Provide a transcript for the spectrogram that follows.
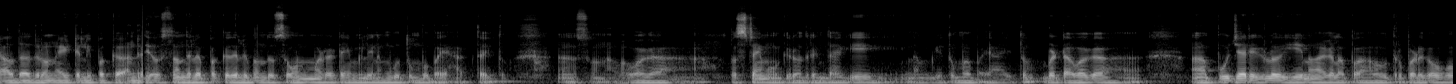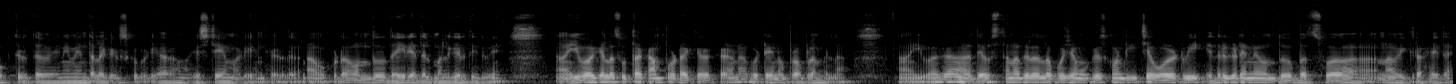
ಯಾವುದಾದ್ರೂ ನೈಟಲ್ಲಿ ಪಕ್ಕ ಅಂದರೆ ದೇವಸ್ಥಾನದಲ್ಲೇ ಪಕ್ಕದಲ್ಲಿ ಬಂದು ಸೌಂಡ್ ಮಾಡೋ ಟೈಮಲ್ಲಿ ನಮಗೂ ತುಂಬ ಭಯ ಆಗ್ತಾಯಿತ್ತು ಸೊ ನಾವು ಅವಾಗ ಫಸ್ಟ್ ಟೈಮ್ ಹೋಗಿರೋದ್ರಿಂದಾಗಿ ನಮಗೆ ತುಂಬ ಭಯ ಆಯಿತು. ಬಟ್ ಅವಾಗ ಪೂಜಾರಿಗಳು ಏನೂ ಆಗಲ್ಲಪ್ಪ ಉತ್ತರ ಪಡ್ಗ ಹೋಗ್ತಿರ್ತವೆ ನೀವೇಂತೆಲ್ಲ ಕೆಡಿಸ್ಕೋಬೇಡಿ, ಆರಾಮಾಗಿ ಸ್ಟೇ ಮಾಡಿ ಅಂತ ಹೇಳಿದಾಗ ನಾವು ಕೂಡ ಒಂದು ಧೈರ್ಯದಲ್ಲಿ ಮಲಗಿರ್ತಿದ್ವಿ. ಇವಾಗೆಲ್ಲ ಸುತ್ತ ಕಾಂಪೌಂಡ್ ಹಾಕಿರೋ ಕಾರಣ ಬಟ್ ಏನೂ ಪ್ರಾಬ್ಲಮ್ ಇಲ್ಲ. ಇವಾಗ ದೇವಸ್ಥಾನದಲ್ಲೆಲ್ಲ ಪೂಜೆ ಮುಗಿಸ್ಕೊಂಡು ಈಚೆ ಹೊರಟ್ವಿ, ಎದುರುಗಡೆನೇ ಒಂದು ಬಸವನ ವಿಗ್ರಹ ಇದೆ.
